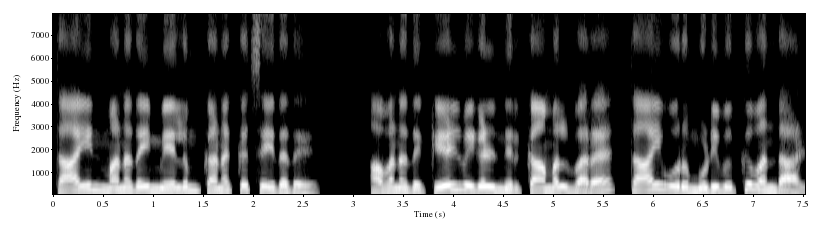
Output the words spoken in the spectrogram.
தாயின் மனதை மேலும் கனக்கச் செய்தது. அவனது கேள்விகள் நிற்காமல் வர தாய் ஒரு முடிவுக்கு வந்தாள்.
